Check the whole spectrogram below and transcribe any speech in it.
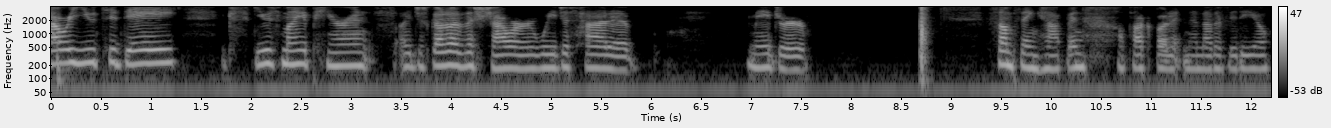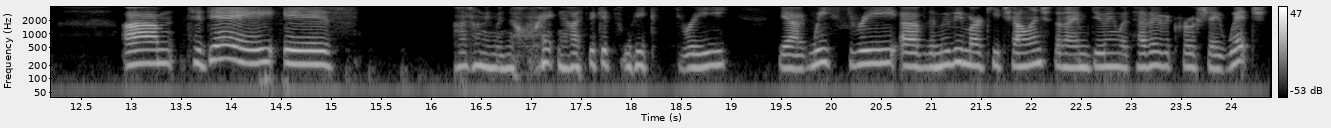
How are you today? Excuse my appearance. I just got out of the shower. We just had a major something happen. I'll talk about it in another video. Um, today is, I don't even know right now. I think it's week three. Yeah, week three of the movie marquee challenge that I'm doing with Heather the Crochet Witch.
